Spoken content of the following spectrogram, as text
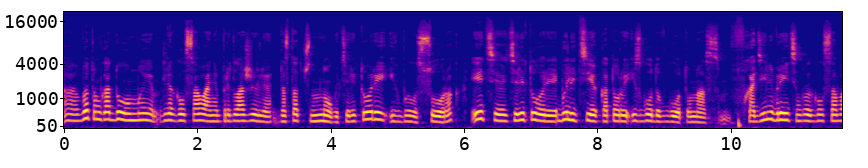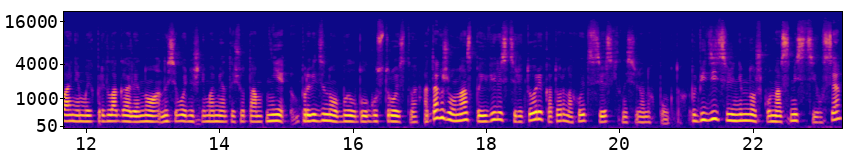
А, в этом году мы для голосования предложили достаточно много территорий, их было 40. Эти территории были те, которые из года в год у нас входили в рейтинговое голосование, мы их предлагали, но на сегодняшний момент еще там не проведено было благоустройство. А также у нас появились территории, которые находятся в сельских населенных пунктах. Победитель немножко у нас сместился,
